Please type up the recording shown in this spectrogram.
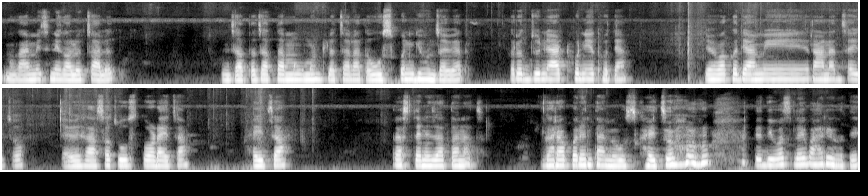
मग आम्हीच निघालो चालत. जाता जाता मग म्हटलं चला आता ऊस पण घेऊन जाऊयात. परत जुन्या आठवणी येत होत्या. जेव्हा कधी आम्ही रानात जायचो त्यावेळेस असाच ऊस तोडायचा खायचा रस्त्याने जातानाच. घरापर्यंत आम्ही ऊस खायचो. ते दिवस लय भारी होते.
